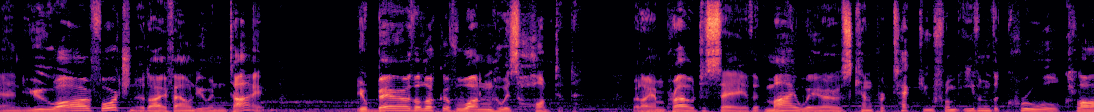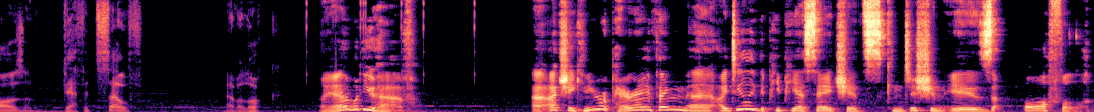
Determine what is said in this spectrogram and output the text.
And you are fortunate I found you in time. You bear the look of one who is haunted, but I am proud to say that my wares can protect you from even the cruel claws of death itself. Have a look. Oh yeah? What do you have? Uh, actually, can you repair anything? Uh, ideally, the PPSH, its condition is awful.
